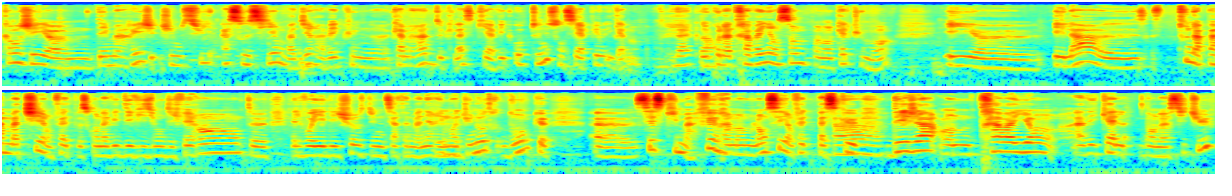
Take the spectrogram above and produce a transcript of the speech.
quand j'ai euh, démarré, je, je me suis associée, on va dire, avec une camarade de classe qui avait obtenu son CAP également. Donc on a travaillé ensemble pendant quelques mois et, euh, et là euh, tout n'a pas matché en fait parce qu'on avait des visions différentes, elle voyait les choses d'une certaine manière et Mm. moi d'une autre. Donc c'est ce qui m'a fait vraiment me lancer en fait parce que Ah, déjà en travaillant avec elle dans l'institut,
